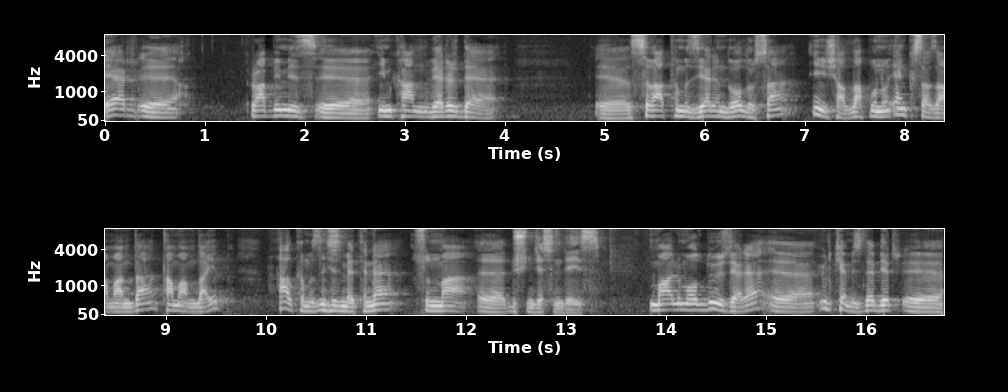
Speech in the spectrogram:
Eğer e, Rabbimiz e, imkan verir de e, sıhhatımız yerinde olursa inşallah bunu en kısa zamanda tamamlayıp halkımızın hizmetine sunma e, düşüncesindeyiz. Malum olduğu üzere e, ülkemizde bir e,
